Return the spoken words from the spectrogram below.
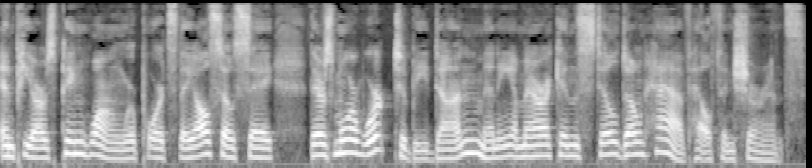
NPR's Pien Huang reports they also say there's more work to be done. Many Americans still don't have health insurance.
